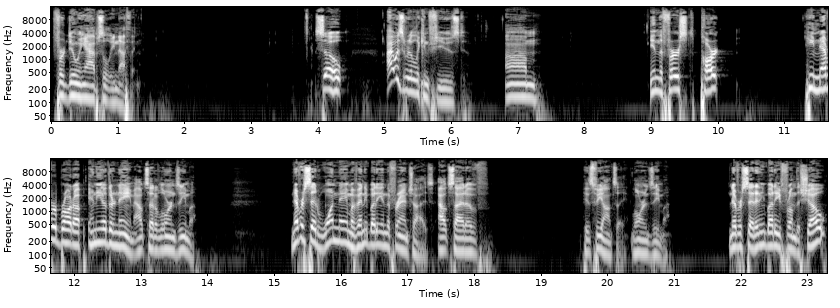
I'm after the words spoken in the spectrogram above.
For doing absolutely nothing. So, I was really confused. Um, in the first part, he never brought up any other name outside of Lauren Zima. Never said one name of anybody in the franchise outside of his fiance, Lauren Zima. Never said anybody from the show.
